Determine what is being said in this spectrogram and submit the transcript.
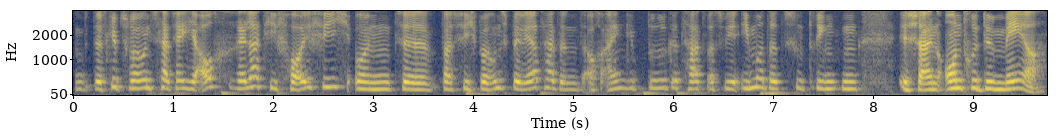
das gibt es bei uns tatsächlich auch relativ häufig und äh, was sich bei uns bewährt hat und auch eingebürgert hat, was wir immer dazu trinken, ist ein Entre de Mer.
